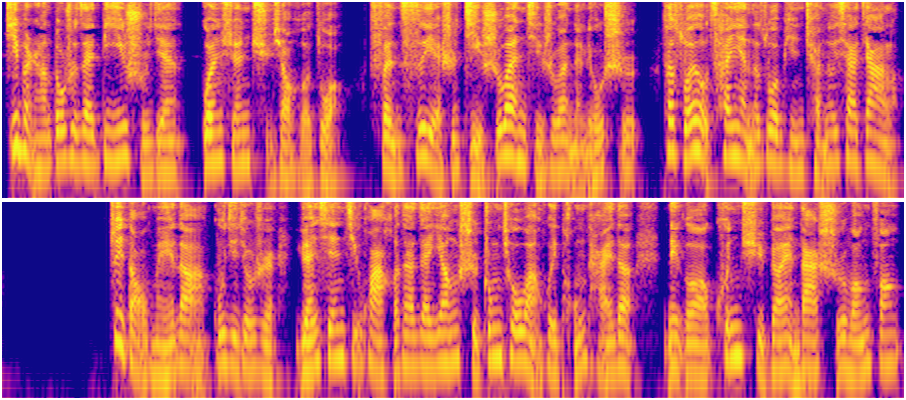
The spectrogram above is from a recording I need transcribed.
基本上都是在第一时间官宣取消合作，粉丝也是几十万几十万的流失，他所有参演的作品全都下架了。最倒霉的啊，估计就是原先计划和他在央视中秋晚会同台的那个昆曲表演大师王芳。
